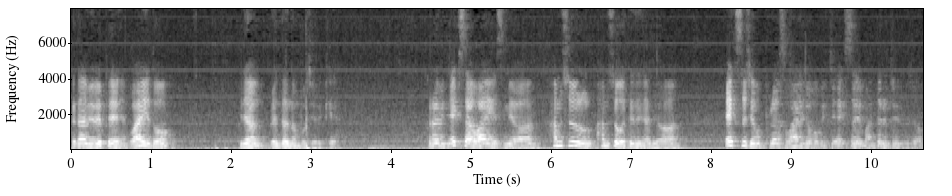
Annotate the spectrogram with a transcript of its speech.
그 다음에 옆에 y도 그냥 랜덤 넘버죠 이렇게. 그러면 이제 x와 y 했으면 함수 함수가 어떻게 되냐면 x 제곱 플러스 y 제곱 이제 x 만들었죠, 그죠?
